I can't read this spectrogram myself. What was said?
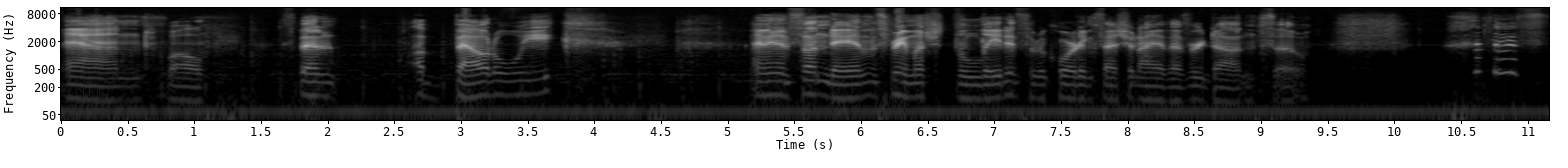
And, well, it's been about a week, I mean, it's Sunday, and it's pretty much the latest recording session I have ever done, so... It's,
